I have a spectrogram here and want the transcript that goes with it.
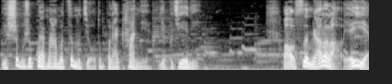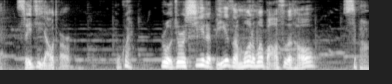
你是不是怪妈妈这么久都不来看你，也不接你？宝四瞄了老爷一眼，随即摇头，不怪。若君吸着鼻子摸了摸宝四的头，四宝，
